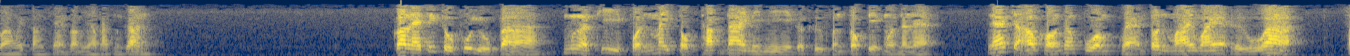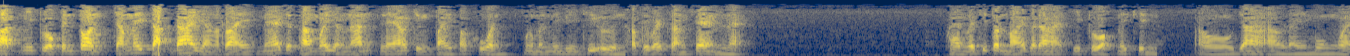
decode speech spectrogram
วางไว้กลางแจ้งก็มีอาบัติเหมือนกัน ก็แลที่สุผู้อยู่ป่าเมื่อที่ฝนไม่ตกทับได้ไม่มีก็คือฝนตกเปียกหมดนั่นแหละ แล้วจะเอาของทั้งปวงแขวนต้นไม้ไว้ หรือว่าสัตว์มีปลวกเป็นต้นจะไม่จับได้อย่างไร แม้จะทำไว้อย่างนั้น แล้วจึงไปก็ควร เมื่อมันไม่มีที่อื่นก็ไปไว้กลางแจ้งแหละแขวนไว้ที่ต้นไม้ก็ได้ที่ปลวกไม่กิน เอาหญ้าเอาอะไรมุงไว้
